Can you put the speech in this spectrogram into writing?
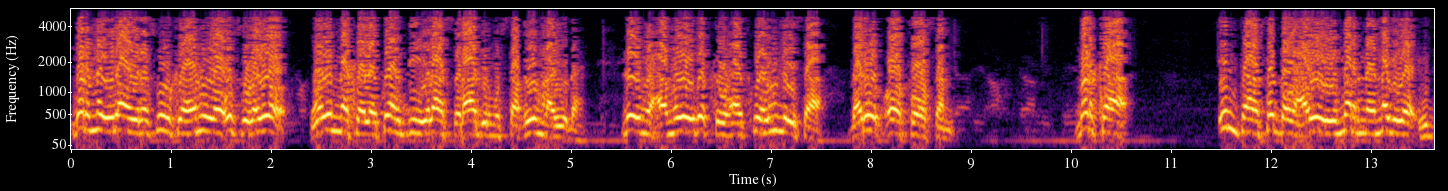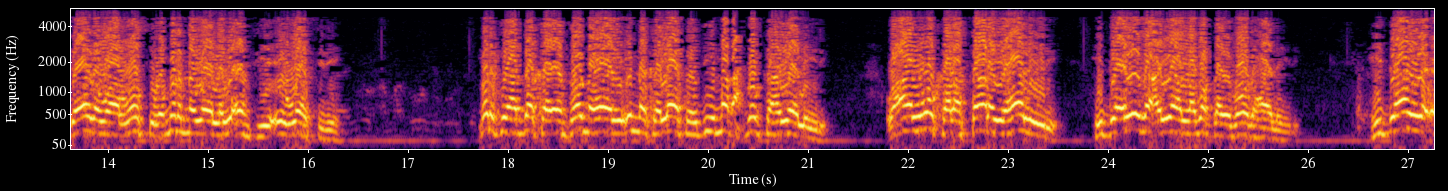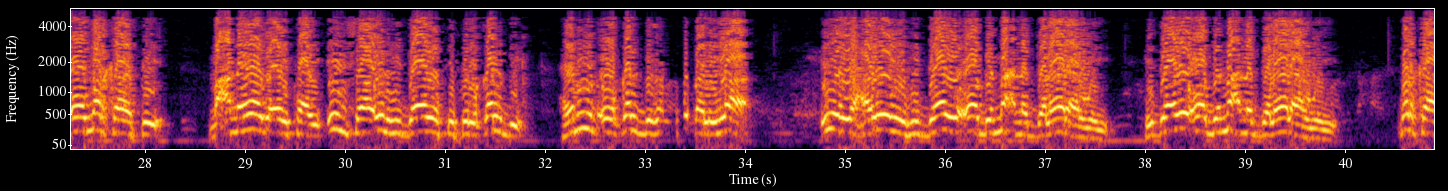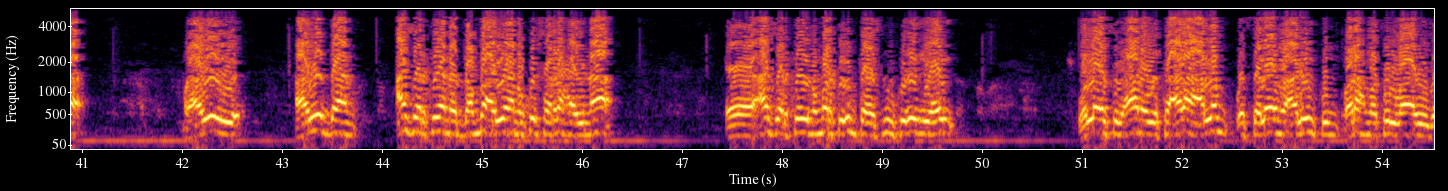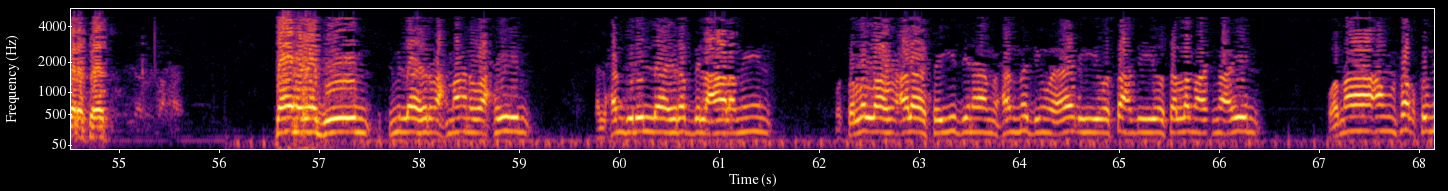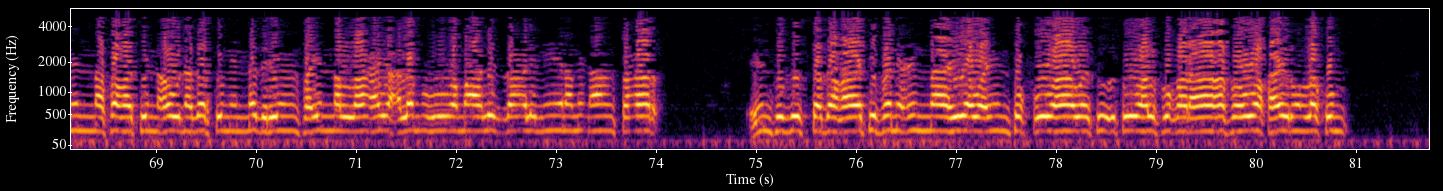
Darna ilaahay rasuulka hanuun waa u sugayo wa innaka latahdii ilaa siraatin mustaqiimin ayuu dhahay. Nebi maxamedow dadka waxaad ku hanuunaysaa dariiq oo toosan. Marka intaas hadda waxa weeye marna nabiga hidaayada waa loo suga marna waa laga anfiyey ee waa sidee markii hadda kaleentoodna waa innaka laa tahdii man axbabta ayaa la yidhi. Waxaa lagu kala saaraya ha la yidhi. Hidaayada ayaa laba qaybood ha la yidhi. Hidaaya oo markaasi macnaheedu ay tahay inshaau lhidaayati fi lqalbi hanuun oo qalbiga lagu dhaliyaa iyo waxa weeye hidaaye oo bimacna dalaal ah weeye. Hidaaye oo bimacna dalaal ah weeye. Marka waxa weeye aayaddan casharkeena dambe ayaanu ku sharaxaynaa casharkaynu marka intaas wuu ku egyahay wallahu subxaanahu watacaala aclam wasalaamu calaykum waraxmat ullaahi wabarakaatu rajiim. Bismi illaahi araxmaan araxiim alxamdu lilaahi rabbi alcaalamiin wsala allahu calaa sayidina muxamadi waaalihi wasaxbihi wasalama ajmaciin. Wama anfaqtu min nafaqatin aw nadartu min nadrin faina allaha yaclamuhu wama lilzaalimiina min ansaar أنصار إن تبدوا الصدقات فنعما هي وإن تخفوها وتؤتوها الفقراء فهو خير لكم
